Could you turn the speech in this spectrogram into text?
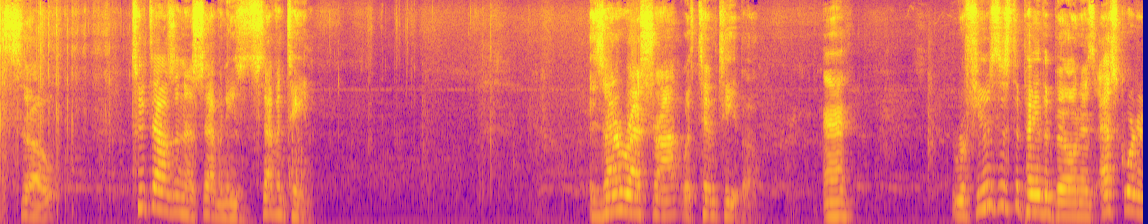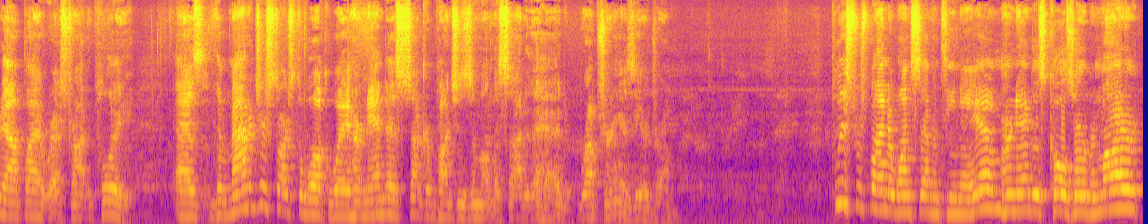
So, 2007, he's 17. He's at a restaurant with Tim Tebow. Mm. Refuses to pay the bill and is escorted out by a restaurant employee. As the manager starts to walk away, Hernandez sucker punches him on the side of the head, rupturing his eardrum. Police respond at 1:17 a.m. Hernandez calls Urban Meyer.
